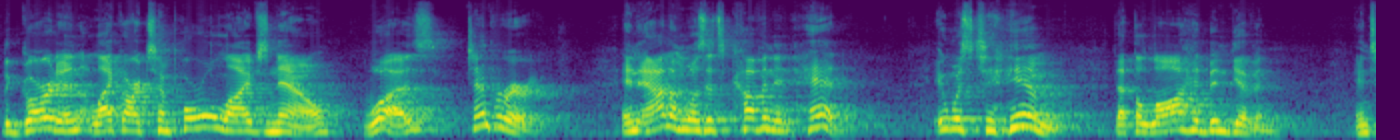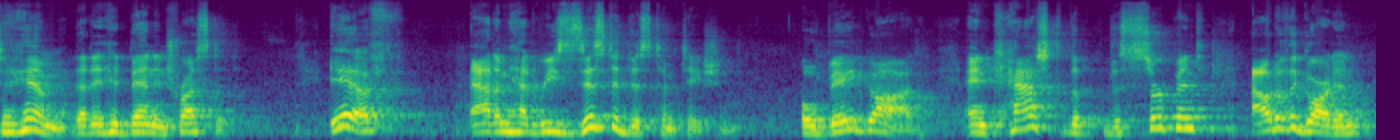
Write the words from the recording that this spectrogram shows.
The garden, like our temporal lives now, was temporary. And Adam was its covenant head. It was to him that the law had been given, and to him that it had been entrusted. If Adam had resisted this temptation, obeyed God, and cast the, the serpent out of the garden,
